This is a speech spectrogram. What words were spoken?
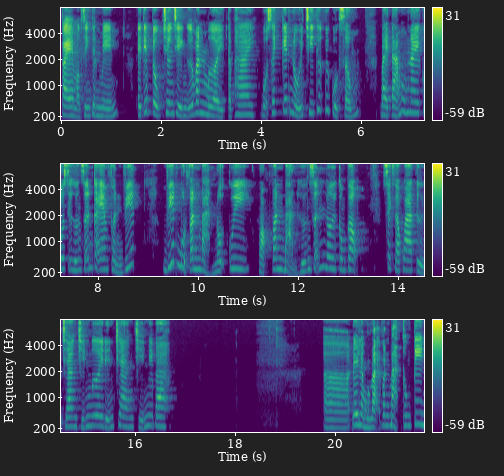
Các em học sinh thân mến, để tiếp tục chương trình ngữ văn 10 tập 2, bộ sách kết nối tri thức với cuộc sống. Bài 8 hôm nay cô sẽ hướng dẫn các em phần viết. Viết một văn bản nội quy hoặc văn bản hướng dẫn nơi công cộng. Sách giáo khoa từ trang 90 đến trang 93. À, đây là một loại văn bản thông tin.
